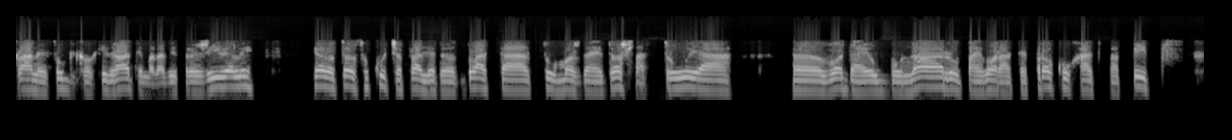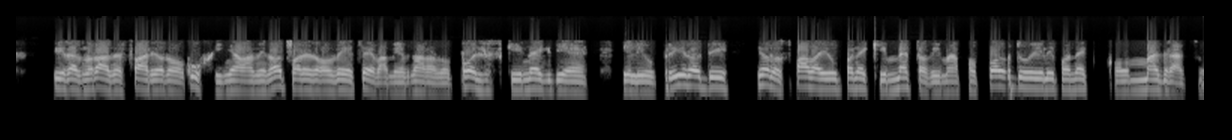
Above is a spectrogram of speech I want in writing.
hrane s ugljikohidratima da bi preživjeli. I ono, to su kuće pravljene od blata, tu možda je došla struja, voda je u bunaru, pa je morate prokuhati, pa pit i raznorazne stvari, ono, kuhinja vam je otvoreno, WC vam je naravno poljski negdje ili u prirodi i ono, spavaju po nekim metovima po podu ili po nekom madracu.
